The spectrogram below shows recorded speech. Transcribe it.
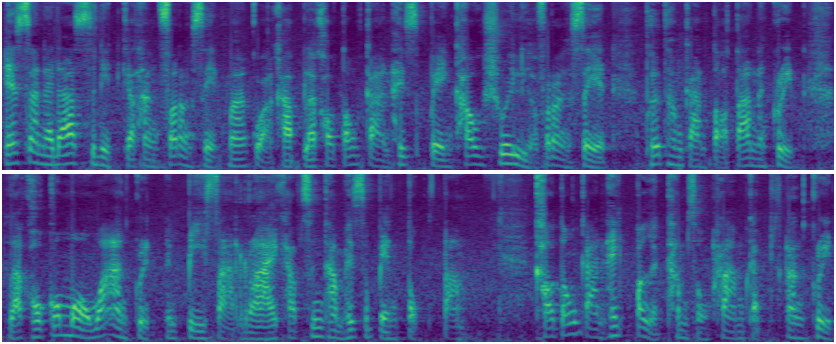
เอสซานาดาสนิทกับทางฝรั่งเศสมากกว่าครับและเขาต้องการให้สเปนเข้าช่วยเหลือฝรั่งเศส เพื่อทำการต่อต้านอังกฤษ และเขาก็มองว่าอังกฤษเป็นปีศาจร้ายครับซึ่งทำให้สเปนตกต่ำ เขาต้องการให้เปิดทำสงครามกับอังกฤษ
